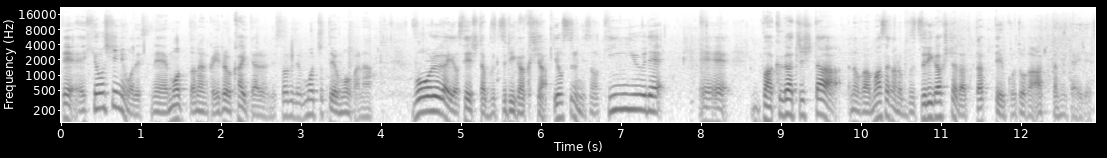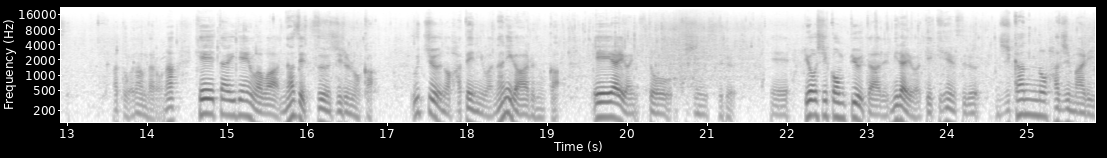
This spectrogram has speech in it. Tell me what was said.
で、表紙にもですね、もっとなんかいろいろ書いてあるんで、それでもうちょっと読もうかな。ウォール街を制した物理学者。要するにその金融で、えー、爆勝ちしたのがまさかの物理学者だったっていうことがあったみたいです。あとは何だろうな。携帯電話はなぜ通じるのか。宇宙の果てには何があるのか。AI が人を不死にする。えー、量子コンピューターで未来は激変する。時間の始まり。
